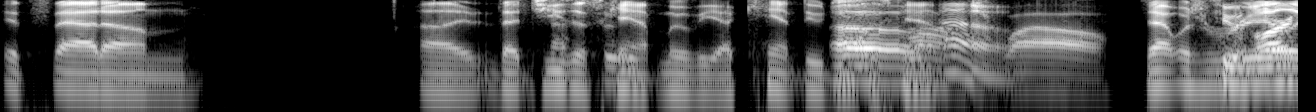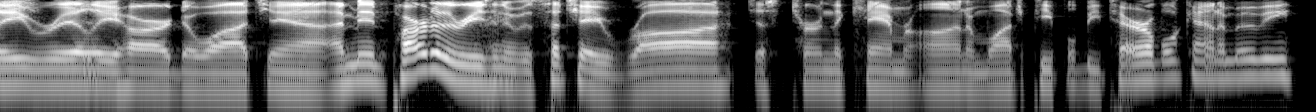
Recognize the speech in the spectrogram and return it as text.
it's that um, uh, that Jesus food. Camp movie. I can't do Jesus Oh. Camp. Oh. Wow. That was Too really, harsh. really hard to watch. Yeah. I mean, part of the reason it was such a raw, just turn the camera on and watch people be terrible kind of movie,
